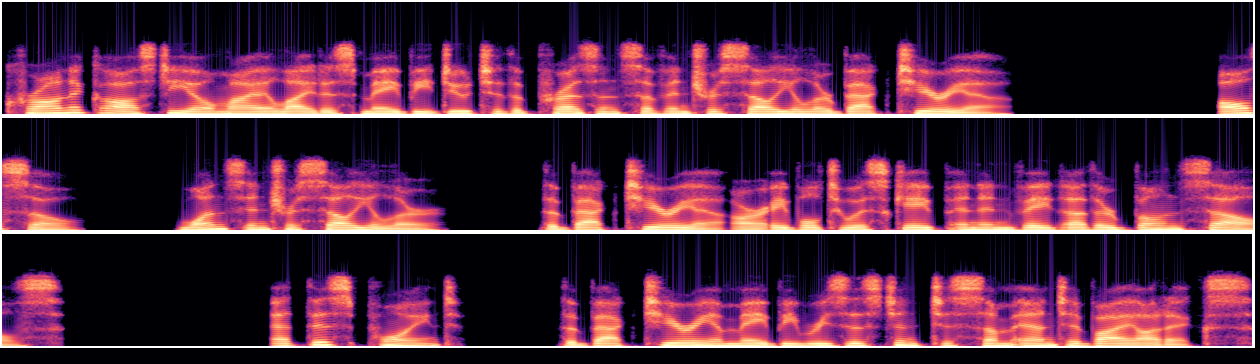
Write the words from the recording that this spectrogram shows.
Chronic osteomyelitis may be due to the presence of intracellular bacteria. Also, once intracellular, the bacteria are able to escape and invade other bone cells. At this point, the bacteria may be resistant to some antibiotics.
